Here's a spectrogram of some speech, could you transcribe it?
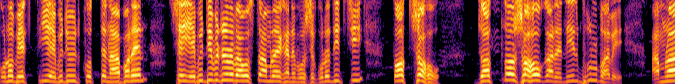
কোনো ব্যক্তি এফিডেভিট করতে না পারেন, সেই এফিডেভিটের ব্যবস্থা আমরা এখানে বসে করে দিচ্ছি। তৎসহ, যত্ন সহকারে, নির্ভুলভাবে আমরা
